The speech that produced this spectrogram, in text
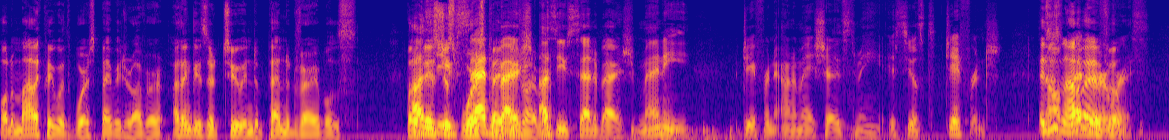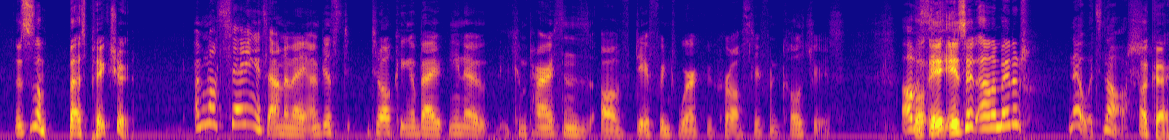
automatically with worst baby driver. I think these are two independent variables. But as it is just worst baby about, driver. As you've said about many different anime shows to me, it's just different. Is this not an better animated film? worse. This is on best picture. I'm not saying it's anime. I'm just talking about you know comparisons of different work across different cultures. Well, Obviously, is it animated? no, it's not. Okay,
